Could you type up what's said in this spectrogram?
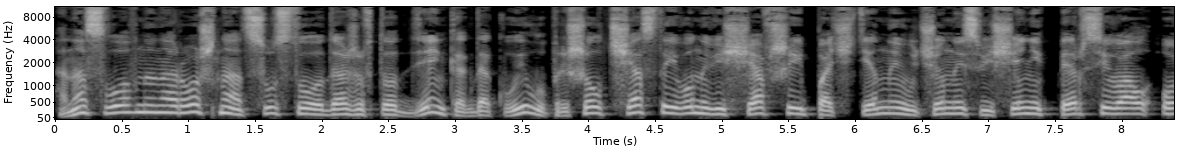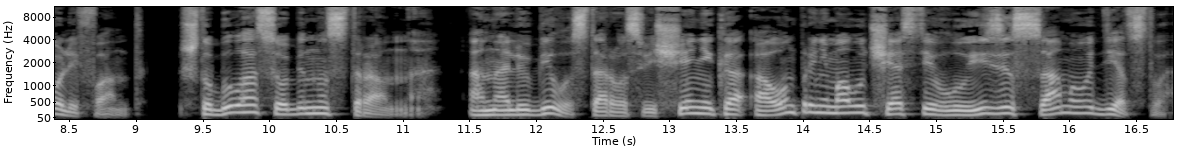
Она словно нарочно отсутствовала даже в тот день, когда к Уиллу пришел часто его навещавший почтенный ученый-священник Персивал Олифант, что было особенно странно. Она любила старого священника, а он принимал участие в Луизе с самого детства,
